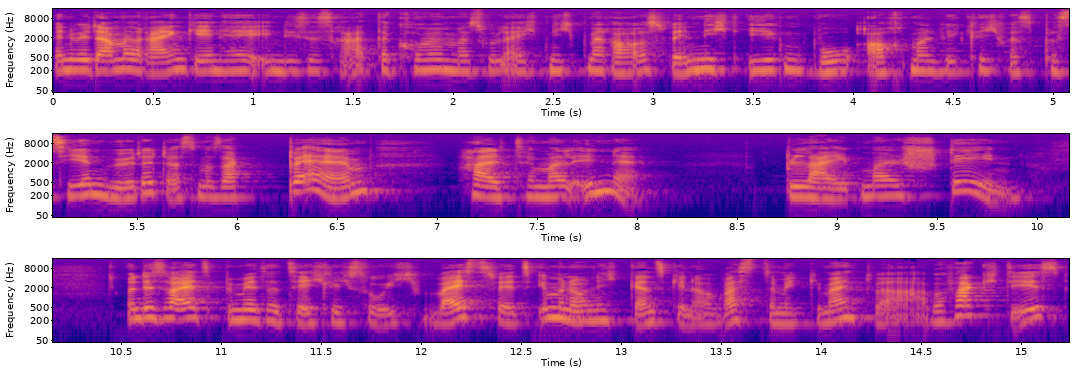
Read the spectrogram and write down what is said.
wenn wir da mal reingehen, hey, in dieses Rad, da kommen wir so leicht nicht mehr raus, wenn nicht irgendwo auch mal wirklich was passieren würde, dass man sagt, bam, halte mal inne, bleib mal stehen. Und das war jetzt bei mir tatsächlich so. Ich weiß zwar jetzt immer noch nicht ganz genau, was damit gemeint war, aber Fakt ist,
